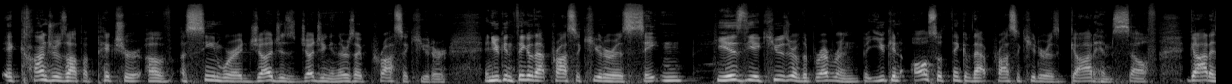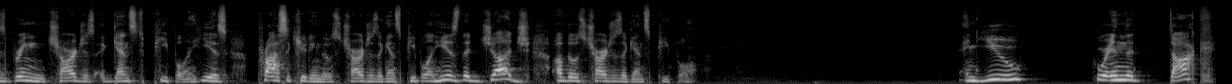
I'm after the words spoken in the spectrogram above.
it, conjures up a picture of a scene where a judge is judging and there's a prosecutor. And you can think of that prosecutor as Satan. He is the accuser of the brethren, but you can also think of that prosecutor as God himself. God is bringing charges against people, and he is prosecuting those charges against people, and he is the judge of those charges against people. And you who are in the dock,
